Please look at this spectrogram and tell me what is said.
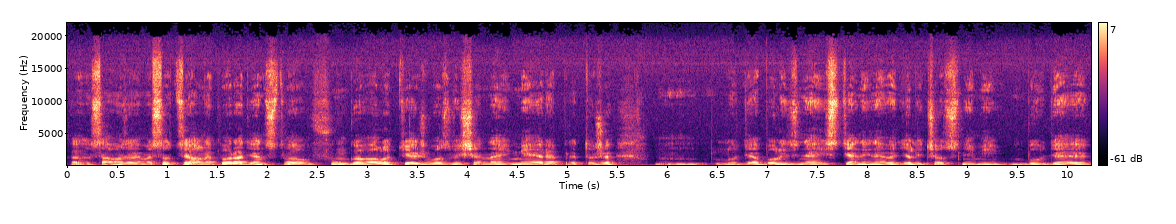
Samozrejme, sociálne poradenstvo fungovalo tiež vo zvyšenej miere, pretože mm, ľudia boli zneistení, nevedeli, čo s nimi bude.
